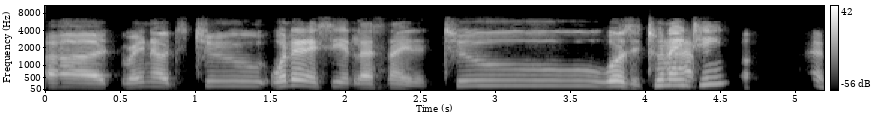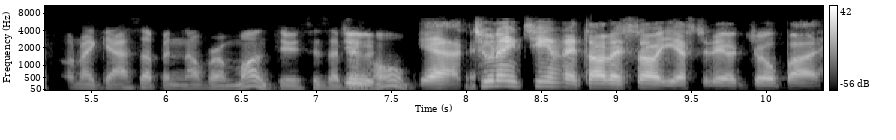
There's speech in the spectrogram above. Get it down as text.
Uh, right now it's two. What did I see it last night? At two. What was it? Two nineteen. I haven't filled my gas up in over a month, dude, since I've Dude, been home. Yeah, two nineteen. I thought I saw it yesterday. I drove by.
